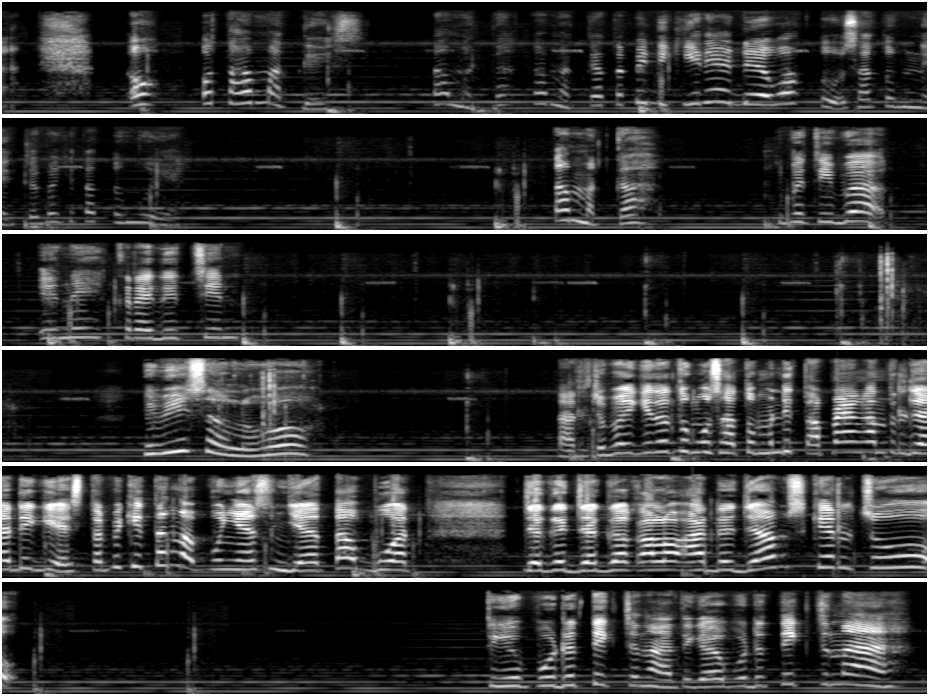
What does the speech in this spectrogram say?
oh, oh tamat, guys. Tamat kah? Tamat kah? Tapi di kiri ada waktu satu menit. Coba kita tunggu ya. Tamat kah? Tiba-tiba ini kredit scene. Gak bisa loh. Ntar coba kita tunggu satu menit apa yang akan terjadi guys. Tapi kita nggak punya senjata buat jaga-jaga kalau ada jump scare cu. 30 detik cenah, 30 detik cenah.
